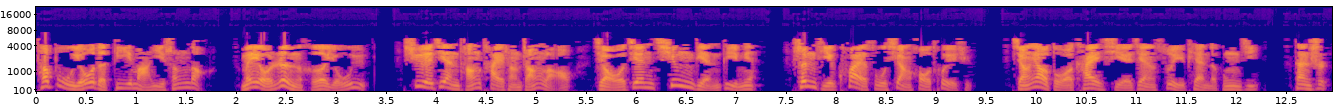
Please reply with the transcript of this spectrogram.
他不由得低骂一声道：“没有任何犹豫。”血剑堂太上长老脚尖轻点地面，身体快速向后退去，想要躲开血剑碎片的攻击。但是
